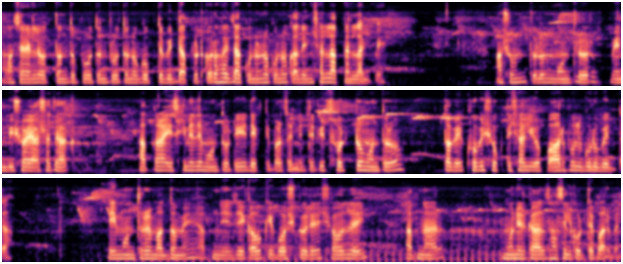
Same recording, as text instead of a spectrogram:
আমার চ্যানেলে অত্যন্ত পুরাতন পুরাতন ও গুপ্তবিদ্যা আপলোড করা হয়, যা কোনো না কোনো কাজে ইনশাল্লাহ আপনার লাগবে। আসুন, চলুন মন্ত্রের মেন বিষয়ে আসা যাক। আপনারা স্ক্রিনে যে মন্ত্রটি দেখতে পাচ্ছেন, এটি একটি ছোট্ট মন্ত্র, তবে খুবই শক্তিশালী ও পাওয়ারফুল গুরুবিদ্যা। এই মন্ত্রের মাধ্যমে আপনি যে কাউকে বশ করে সহজেই আপনার মনের কাজ হাসিল করতে পারবেন।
